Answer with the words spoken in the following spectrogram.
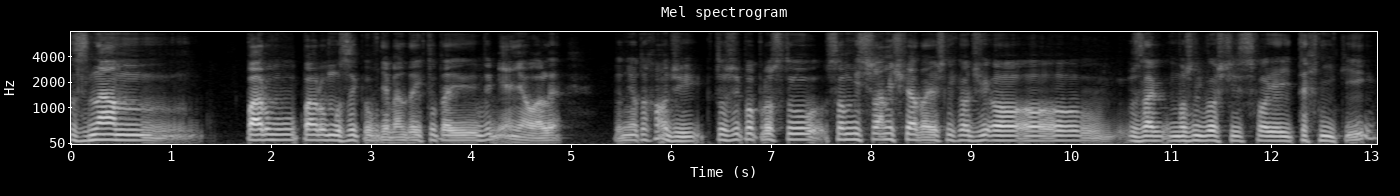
znam paru, paru muzyków, nie będę ich tutaj wymieniał, ale to nie o to chodzi, którzy po prostu są mistrzami świata, jeśli chodzi o, o, o możliwości swojej techniki.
